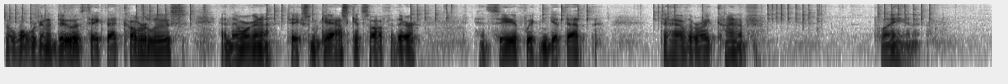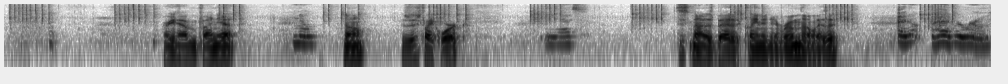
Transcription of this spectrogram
So what we're going to do is take that cover loose and then we're going to take some gaskets off of there and see if we can get that to have the right kind of play in it. Are you having fun yet? No. No? Is this like work? Yes. It's not as bad as cleaning your room, though, is it? I don't have a room.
